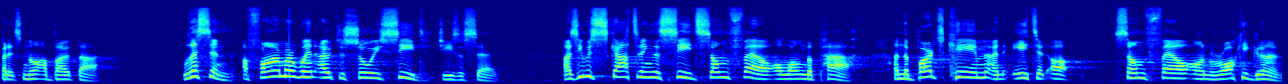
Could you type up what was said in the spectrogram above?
But it's not about that. Listen, a farmer went out to sow his seed, Jesus said. As he was scattering the seed, some fell along the path, and the birds came and ate it up. Some fell on rocky ground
